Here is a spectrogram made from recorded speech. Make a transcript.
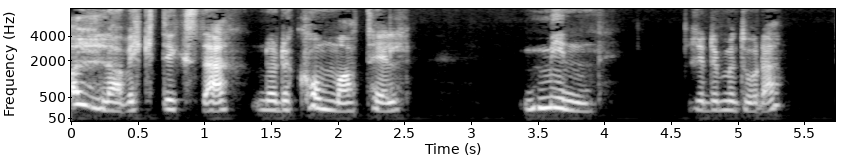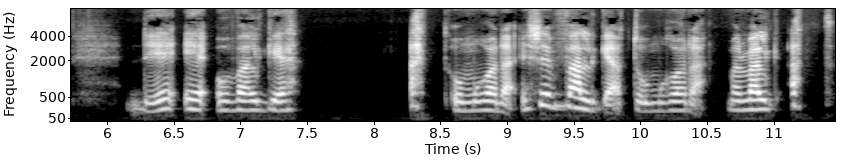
aller viktigste når det kommer til min ryddemetode, det er å velge ett område. Ikke velge et område, men velg ett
